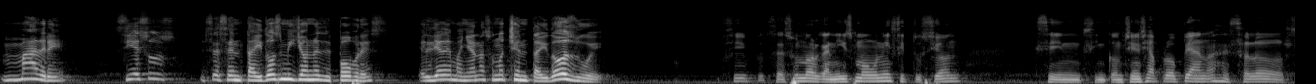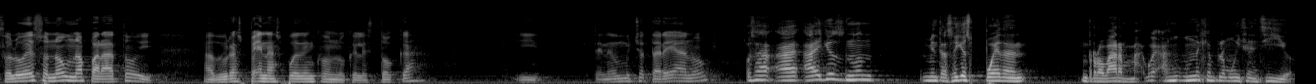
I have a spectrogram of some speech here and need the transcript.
madre si esos 62 millones de pobres el día de mañana son 82, güey. Sí, pues es un organismo, una institución sin, sin conciencia propia, ¿no? Es solo, solo eso, ¿no? Un aparato y a duras penas pueden con lo que les toca y tenemos mucha tarea, ¿no? O sea, a, a ellos no, mientras ellos puedan robar más. un ejemplo muy sencillo.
